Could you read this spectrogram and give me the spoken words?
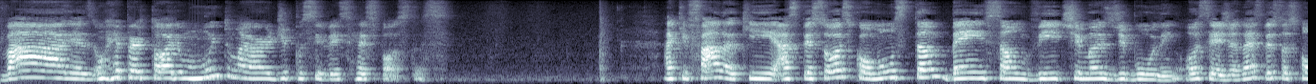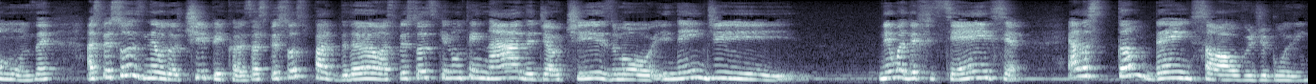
várias, um repertório muito maior de possíveis respostas. Aqui fala que as pessoas comuns também são vítimas de bullying, ou seja, não é as pessoas comuns, né? As pessoas neurotípicas, as pessoas padrão, as pessoas que não têm nada de autismo e nem de nenhuma deficiência, elas também são alvo de bullying.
